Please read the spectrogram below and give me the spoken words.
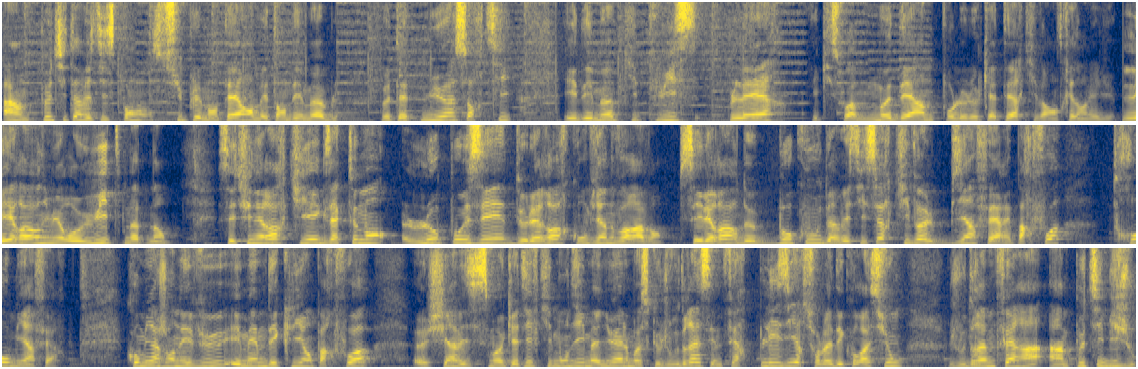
un petit investissement supplémentaire en mettant des meubles peut-être mieux assortis et des meubles qui puissent plaire et qui soit moderne pour le locataire qui va rentrer dans les lieux. L'erreur numéro 8 maintenant, c'est une erreur qui est exactement l'opposé de l'erreur qu'on vient de voir avant. C'est l'erreur de beaucoup d'investisseurs qui veulent bien faire et parfois trop bien faire. Combien j'en ai vu, et même des clients parfois, euh, chez Investissement Locatif, qui m'ont dit « Manuel, moi ce que je voudrais, c'est me faire plaisir sur la décoration, je voudrais me faire un, petit bijou ».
